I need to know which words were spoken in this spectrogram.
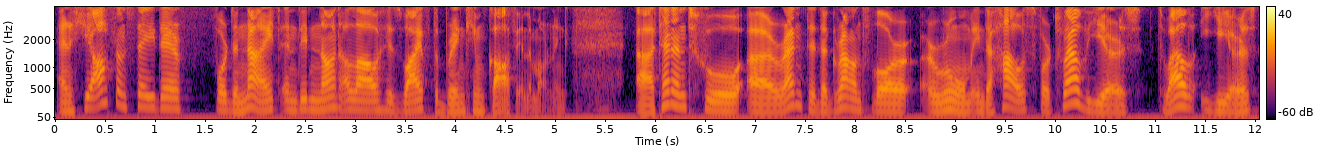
And he often stayed there for the night and did not allow his wife to bring him coffee in the morning a tenant who uh, rented a ground floor room in the house for 12 years 12 years.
